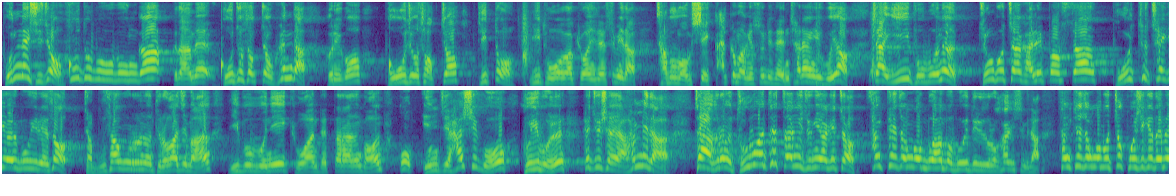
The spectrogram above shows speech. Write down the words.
본넷이죠. 후드 부분과 그 다음에 보조석 쪽 휀다 그리고 보조석 쪽 뒷도어 이 도어가 교환이 됐습니다. 잡음 없이 깔끔하게 수리된 차량이고요. 자, 이 부분은 중고차 관리법상 볼트 체결 부위에서 자 무사고로는 들어가지만 이 부분이 교환됐다라는 건 꼭 인지하시고 구입을 해주셔야 합니다. 자 그러면 두 번째 장이 중요하겠죠. 상태 점검부 한번 보여드리도록 하겠습니다. 상태 점검부 쭉 보시게 되면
